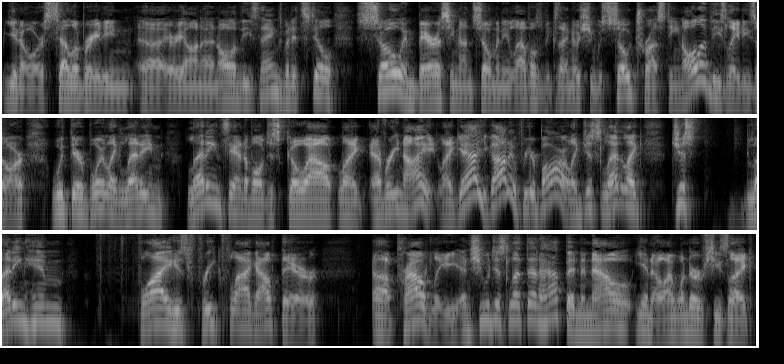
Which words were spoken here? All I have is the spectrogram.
you know, are celebrating uh, Ariana and all of these things, but it's still so embarrassing on so many levels because I know she was so trusting. All of these ladies are with their boy, like letting letting Sandoval just go out like every night. Like, yeah, you got it for your bar. Like, just let like just letting him fly his freak flag out there uh, proudly, and she would just let that happen. And now, you know, I wonder if she's like,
